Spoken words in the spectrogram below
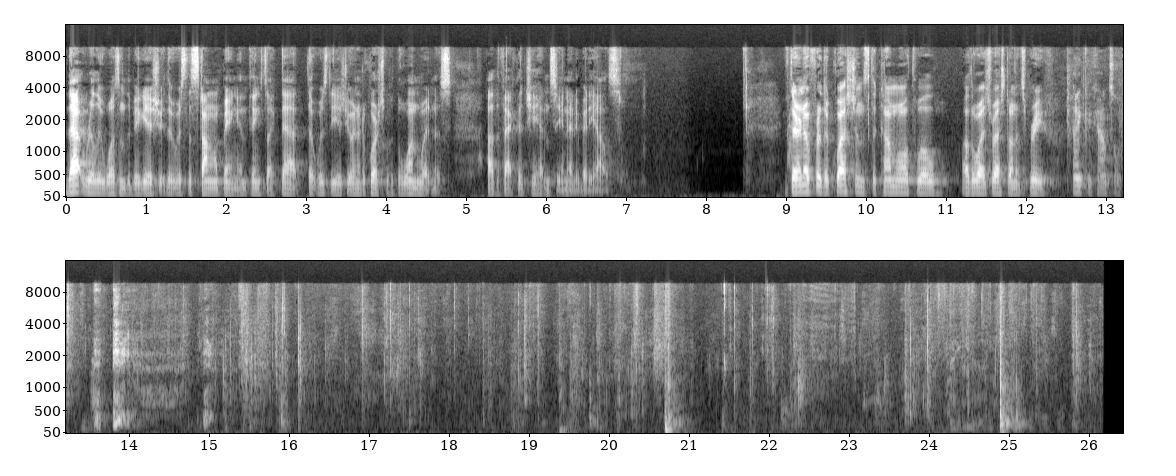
that really wasn't the big issue. There was the stomping and things like that that was the issue. And of course, with the one witness, Uh, the fact that she hadn't seen anybody else. If there are no further questions, the Commonwealth will otherwise rest on its brief. Thank you, counsel.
